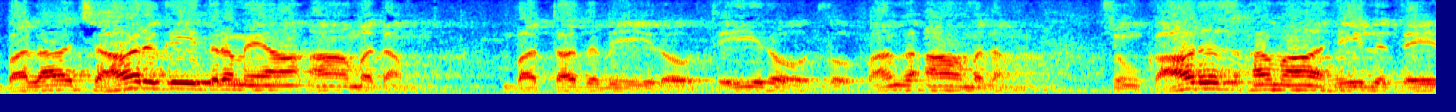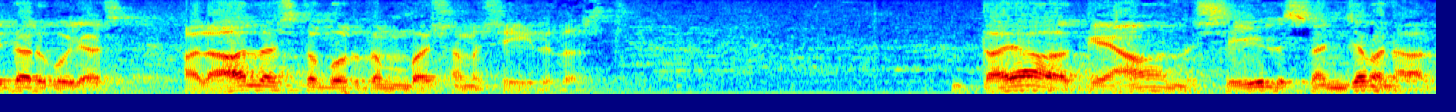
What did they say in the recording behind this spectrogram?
ਬਲਾਚਾਰ ਕੀ ਦਰਮਿਆ ਆਮਦਮ ਬਤਦਬੀਰੋ ਤੀਰੋ ਤੋ ਫੰਗ ਆਮਦਮ ਚੁੰਕਾਰਜ਼ ਹਮਾ ਹੀਲਤੇ ਦਰਗੁਯਸ ਹਲਾਲਸਤ ਬੁਰਦਮ ਬਸ਼ਮਸ਼ੀਲ ਦਸਤ। ਦਇਆ ਗਿਆਨ ਸ਼ੀਲ ਸੰਜਮ ਨਾਲ।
